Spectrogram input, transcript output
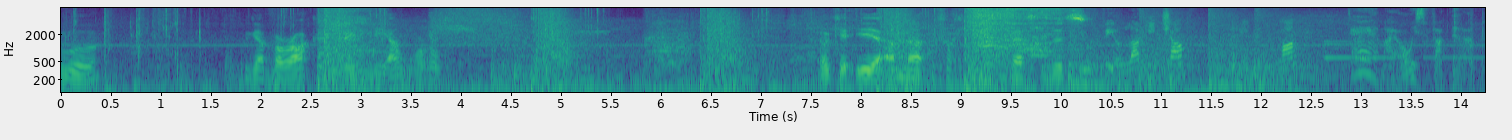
Ooh. We got Baraka invading the outworld. Okay, yeah, I'm not the fucking best at this. You feel lucky, chump? I mean, punk? Damn, I always fuck that up.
